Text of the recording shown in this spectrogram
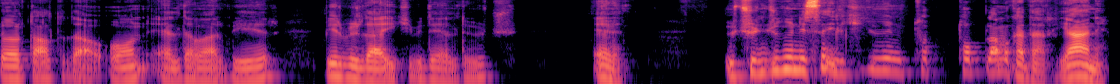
4 6 daha 10 elde var 1 1 1 daha 2 bir de elde 3 Evet. Üçüncü gün ise ilk iki gün to- toplamı kadar. Yani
